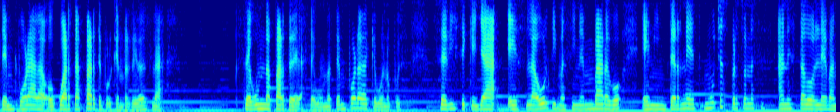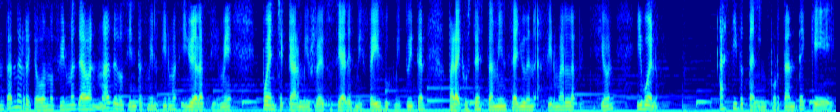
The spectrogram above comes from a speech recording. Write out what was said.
temporada o cuarta parte, porque en realidad es la segunda parte de la segunda temporada, que bueno, pues se dice que ya es la última. Sin embargo, en internet muchas personas han estado levantando y recaudando firmas, ya van más de 200 mil firmas y yo ya las firmé. Pueden checar mis redes sociales, mi Facebook, mi Twitter, para que ustedes también se ayuden a firmar la petición. Y bueno, ha sido tan importante que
